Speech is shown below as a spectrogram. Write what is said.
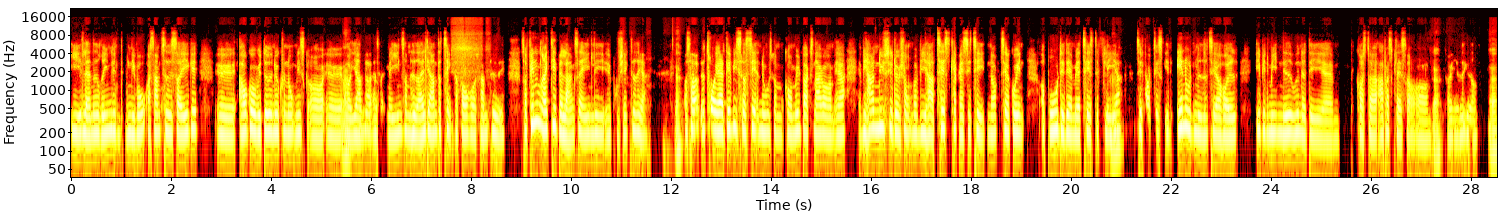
i et eller andet rimeligt niveau, og samtidig så ikke øh, afgå ved døden økonomisk og, øh, ja. og i andre, altså med ensomhed og alle de andre ting, der foregår samtidig. Så finde en rigtig balance er egentlig øh, projektet her. Ja. Og så jeg tror jeg, at det vi så ser nu, som Kåre Mølbak snakker om, er, at vi har en ny situation, hvor vi har testkapacitet nok til at gå ind og bruge det der med at teste flere, mm. til faktisk et endnu et middel til at holde epidemien nede, uden at det øh, koster arbejdspladser og, ja. og jeg ved ikke hvad. Ja,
